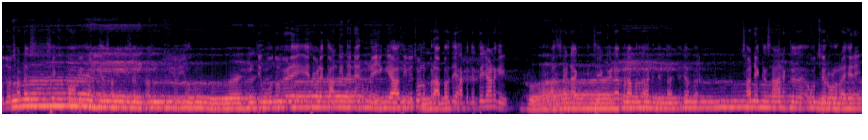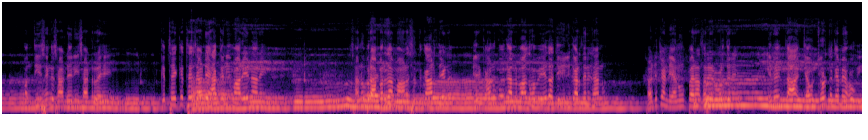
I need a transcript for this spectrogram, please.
ਉਦੋਂ ਸਾਡਾ ਸਿੱਖ ਕੌਮ ਹੀ ਮਰੀ ਸਾਡੀ ਕਿਸੇ ਖੁਸ਼ੀ ਹੋਈ ਉਦੋਂ। ਤੇ ਉਦੋਂ ਵੇਲੇ, ਇਸ ਵੇਲੇ ਗਾਂਧੀ ਤੇ ਨਹਿਰੂ ਨੇ ਇਹ ਕਿਹਾ ਸੀ ਵੀ ਤੁਹਾਨੂੰ ਬਰਾਬਰ ਦੇ ਹੱਕ ਦਿੱਤੇ ਜਾਣਗੇ। ਸਾਡਾ ਕਿੱਥੇ ਕਿਹੜਾ ਬਰਾਬਰ ਦਾ ਹੱਕ ਦਿੱਤਾ ਜਾਂਦਾ? ਸਾਡੇ ਕਿਸਾਨ ਉੱਥੇ ਰੋਲ ਰਹੇ ਨੇ, ਬੰਦੀ ਸਿੰਘ ਸਾਡੇ ਨਹੀਂ ਛੱਡ ਰਹੇ। ਕਿੱਥੇ ਕਿੱਥੇ ਸਾਡੇ ਹੱਕ ਨਹੀਂ ਮਾਰੇ ਇਹਨਾਂ ਨੇ? ਸਾਨੂੰ ਬਰਾਬਰ ਦਾ ਮਾਣ ਸਤਿਕਾਰ ਦੇਣ। ਫਿਰ ਕਾਹਨੂੰ ਕੋਈ ਗੱਲਬਾਤ ਹੋਵੇ? ਇਹ ਤਾਂ ਜਲੀਲ ਕਰਦੇ ਨੇ ਸਾਨੂੰ। ਸਾਡੇ ਝੰਡਿਆਂ ਨੂੰ ਪੈਰਾਂ ਥੱਲੇ ਰੋਲਦੇ ਨੇ। ਇਹਨਾਂ ਦੀ ਤਾਂ ਜ਼ਰੂ- ਜ਼ਰੂਰਤ ਕਿਵੇਂ ਹੋ ਗਈ?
